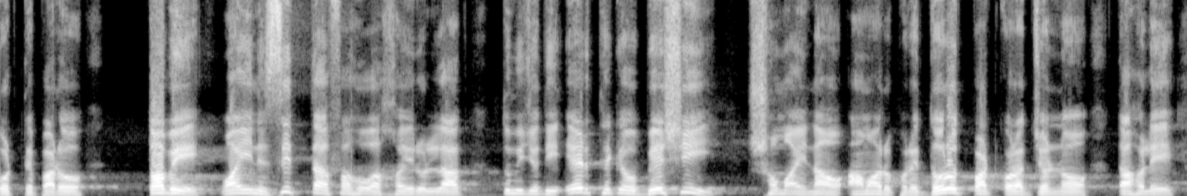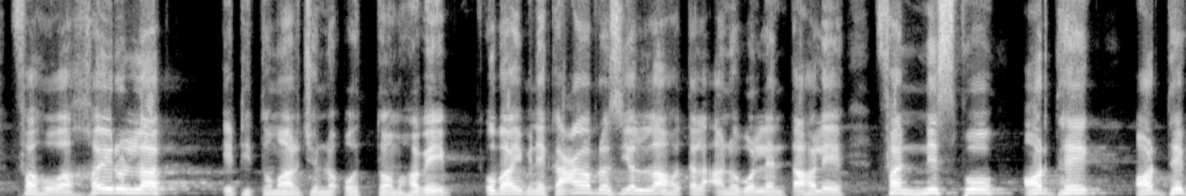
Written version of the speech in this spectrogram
করতে পারো। তবে ওয়াইন জিত্তা ফাহুয়া খৈরুল্লাহ তুমি যদি এর থেকেও বেশি সময় নাও আমার উপরে দরুদ পাঠ করার জন্য, তাহলে ফাহুয়া খৈরুল্লাহ এটি তোমার জন্য উত্তম হবে। উবাই বিনে কাব রাজিয়াল্লাহ তাআলা আনু বললেন, তাহলে ফান নিসফু অর্ধেক অর্ধেক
